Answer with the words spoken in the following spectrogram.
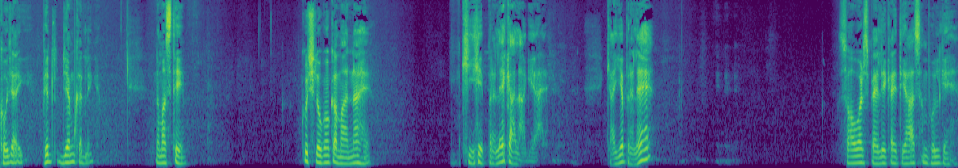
हो जाएगी, फिर जम कर लेंगे। नमस्ते। कुछ लोगों का मानना है कि ये प्रलय काल आ गया है। क्या ये प्रलय है? सौ वर्ष पहले का इतिहास हम भूल गए हैं।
